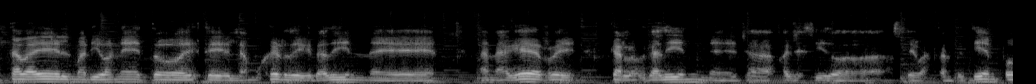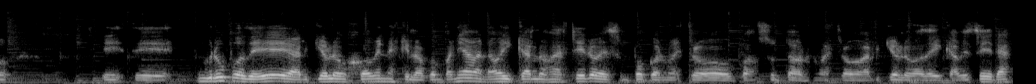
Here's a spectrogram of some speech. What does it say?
Estaba él, Marioneto, este, la mujer de Gradín, eh, Ana Guerre, Carlos Gradín, eh, ya fallecido hace bastante tiempo. Este, un grupo de arqueólogos jóvenes que lo acompañaban. Hoy Carlos Astero es un poco nuestro consultor, nuestro arqueólogo de cabecera,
